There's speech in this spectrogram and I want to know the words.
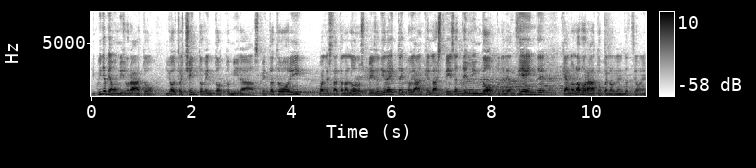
E quindi abbiamo misurato gli oltre 128.000 spettatori, qual è stata la loro spesa diretta e poi anche la spesa dell'indotto, delle aziende che hanno lavorato per l'organizzazione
